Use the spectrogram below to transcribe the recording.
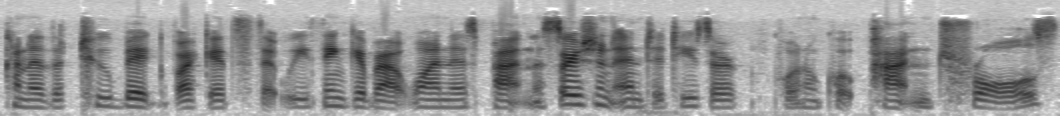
kind of the two big buckets that we think about. One is patent assertion entities, or quote unquote patent trolls.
